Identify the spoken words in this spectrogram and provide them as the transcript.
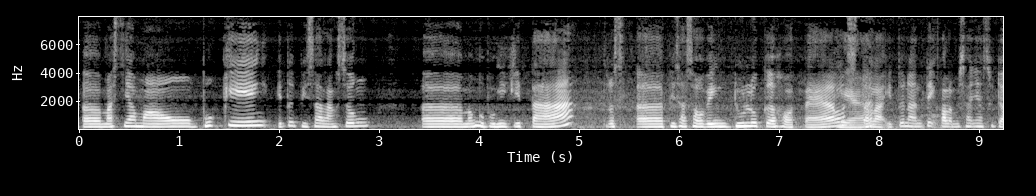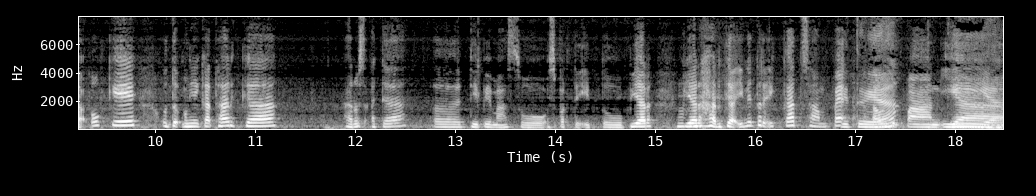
eh, masnya mau booking itu bisa langsung eh, menghubungi kita, terus eh, bisa showing dulu ke hotel. Iya. Setelah itu nanti kalau misalnya sudah oke untuk mengikat harga harus ada eh, DP masuk seperti itu. Biar biar harga ini terikat sampai Gitu tahun ya? depan. Iya.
